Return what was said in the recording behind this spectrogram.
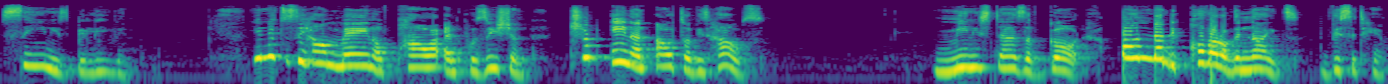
Seeing is believing. You need to see how men of power and position troop in and out of his house. Ministers of God, under the cover of the night, visit him.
